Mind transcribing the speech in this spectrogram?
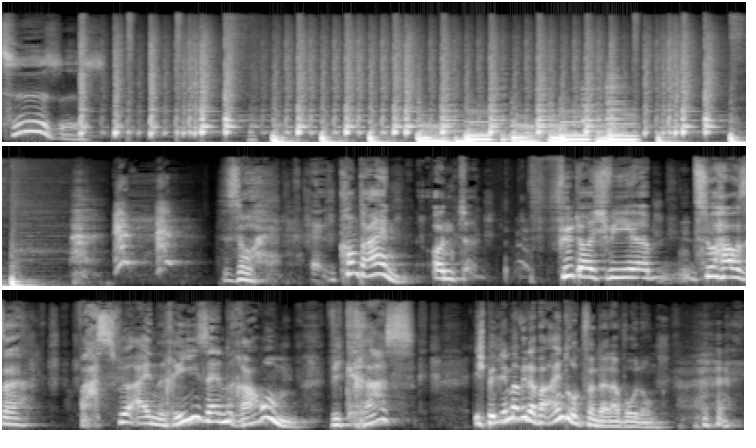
Zöses. So, äh, kommt rein und fühlt euch wie äh, zu Hause. Was für ein Riesenraum. Wie krass. Ich bin immer wieder beeindruckt von deiner Wohnung.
